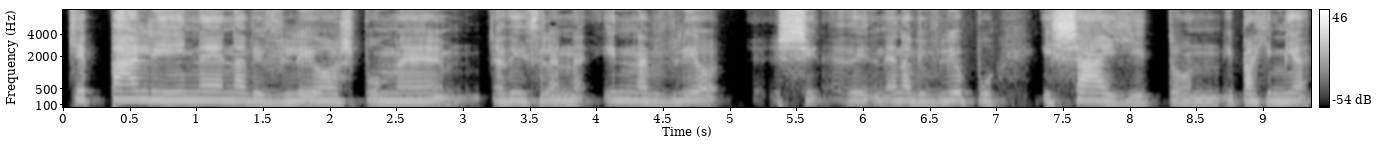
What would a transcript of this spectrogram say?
και πάλι είναι ένα βιβλίο, ας πούμε, δηλαδή ήθελα να, είναι ένα βιβλίο ένα βιβλίο που εισάγει τον, υπάρχει μια,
